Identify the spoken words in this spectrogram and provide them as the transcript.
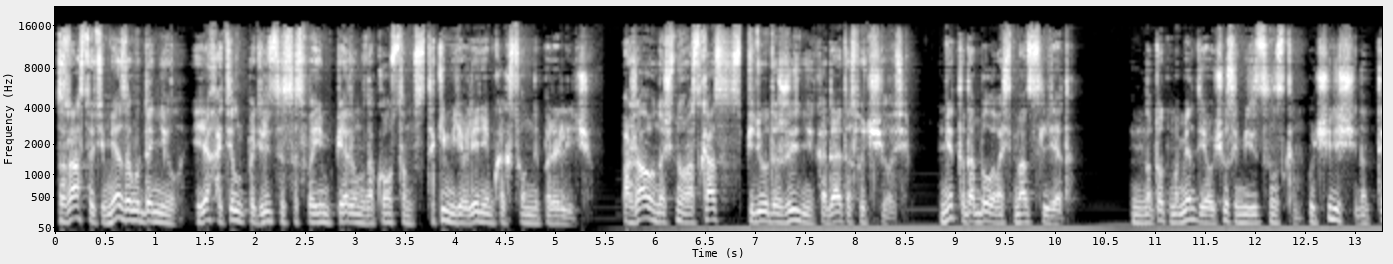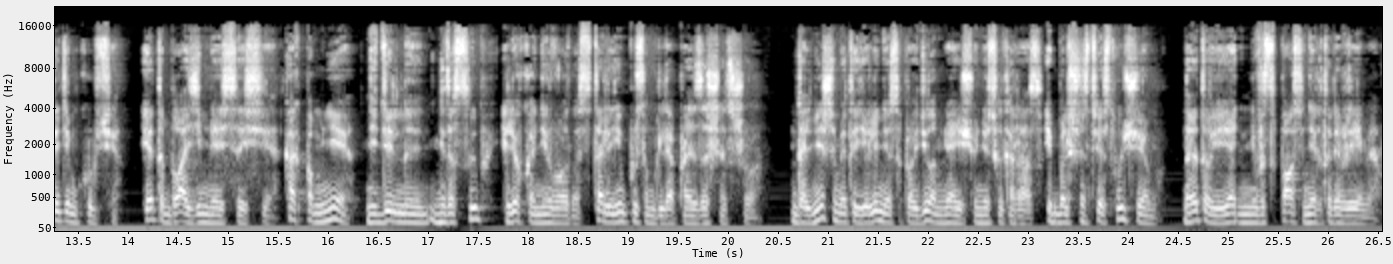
Здравствуйте, меня зовут Данил, и я хотел поделиться со своим первым знакомством с таким явлением, как сонный паралич. Пожалуй, начну рассказ с периода жизни, когда это случилось. Мне тогда было 18 лет. На тот момент я учился в медицинском училище на третьем курсе. И это была зимняя сессия. Как по мне, недельный недосып и легкая нервозность стали импульсом для произошедшего. В дальнейшем это явление сопроводило меня еще несколько раз, и в большинстве случаев до этого я не высыпался некоторое время.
